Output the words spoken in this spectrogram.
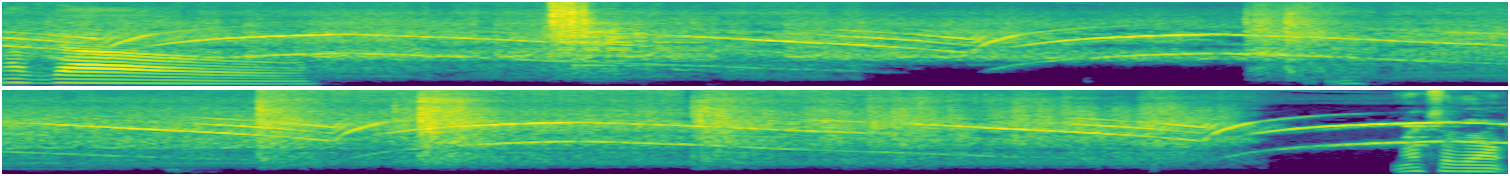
Let's go. Actually, don't.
